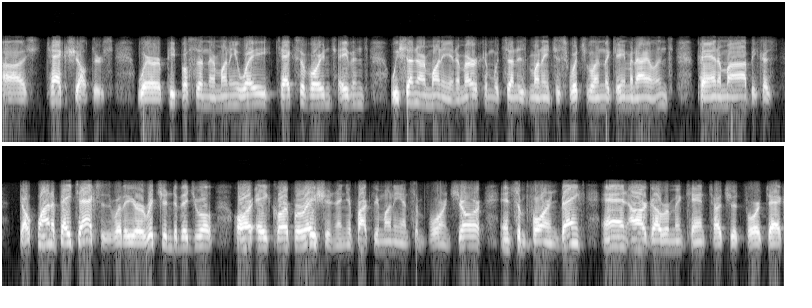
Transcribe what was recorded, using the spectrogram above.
uh, tax shelters where people send their money away, tax avoidance havens. We send our money. An American would send his money to Switzerland, the Cayman Islands, Panama, because don't want to pay taxes, whether you're a rich individual or a corporation, and you park your money on some foreign shore in some foreign bank, and our government can't touch it for tax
